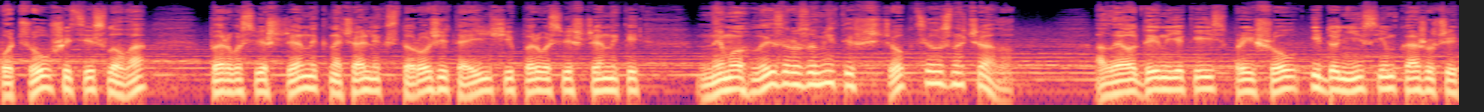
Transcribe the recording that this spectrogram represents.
Почувши ці слова, первосвященник, начальник сторожі та інші первосвященники не могли зрозуміти, що б це означало. Але один якийсь прийшов і доніс їм, кажучи:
